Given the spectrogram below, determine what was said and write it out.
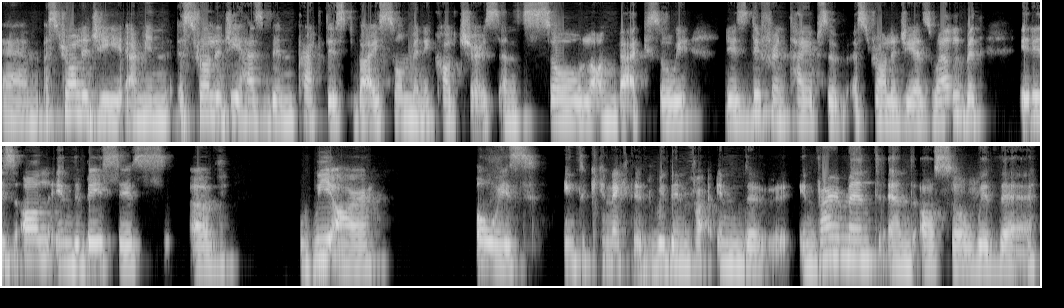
um, astrology i mean astrology has been practiced by so many cultures and so long back. So we, there's different types of astrology as well but it is all in the basis of we are always interconnected within in the environment and also with the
